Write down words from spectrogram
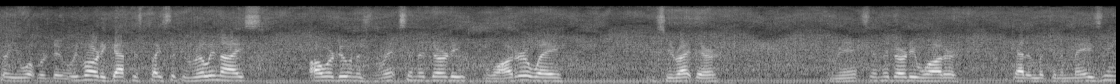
show you what we're doing. We've already got this place looking really nice. All we're doing is rinsing the dirty water away. You see right there. Rinse in the dirty water. Got it looking amazing.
